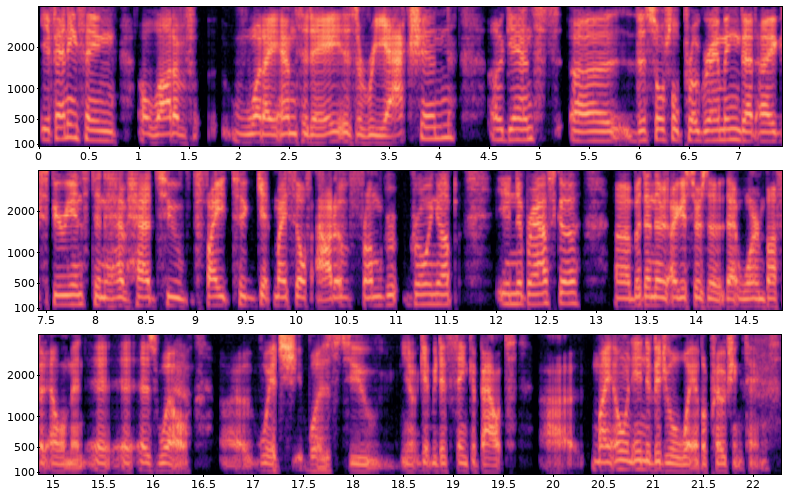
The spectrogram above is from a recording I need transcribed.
if anything, a lot of what I am today is a reaction against uh, the social programming that I experienced and have had to fight to get myself out of from gr- growing up in Nebraska. Uh, but then there, I guess there's a, that Warren Buffett element a, a, as well, uh, which was to you know get me to think about uh, my own individual way of approaching things.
